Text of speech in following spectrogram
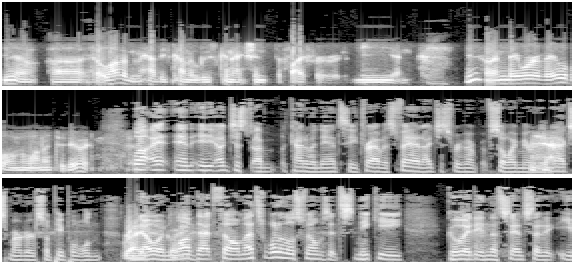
you know, uh, yeah. so a lot of them had these kind of loose connections to Feiffer, to me, and yeah. you know, and they were available and wanted to do it. So. Well, and, and it, just I'm kind of a Nancy Travis fan. I just remember, so I married yeah. an axe murder, so people will right, know and love that film. That's one of those films that's sneaky good in the sense that it, you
